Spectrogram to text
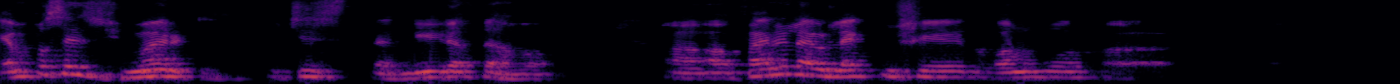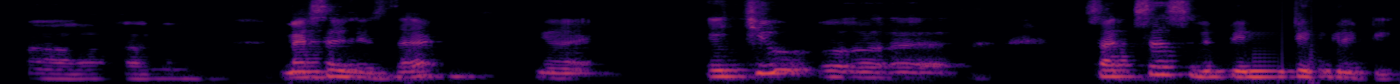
emphasize humanity, which is the need of the hour. Uh, uh, finally, I would like to share one more uh, message is that achieve success with integrity.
